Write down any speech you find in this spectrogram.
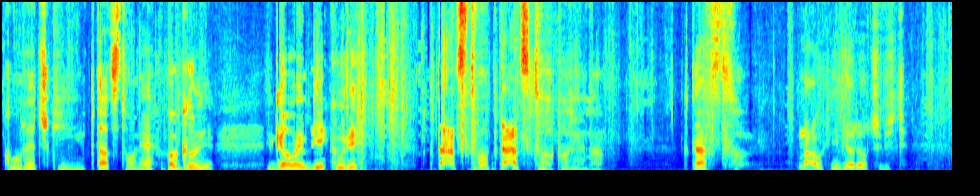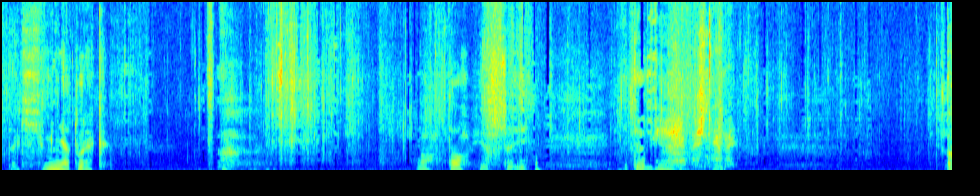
kureczki. Ptactwo, nie? Ogólnie. Gołębie, kury. Ptactwo, ptactwo, powiem wam. Ptactwo. Małych nie biorę oczywiście. Takich miniaturek. O, to jeszcze i, i te dwie weźmiemy. O.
